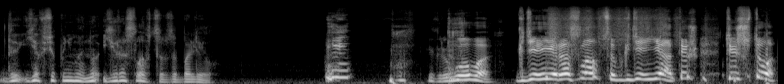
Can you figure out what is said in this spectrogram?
Да я все понимаю, но Ярославцев заболел. Я говорю, Вова, где Ярославцев, где я? Ты, ж, ты что?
